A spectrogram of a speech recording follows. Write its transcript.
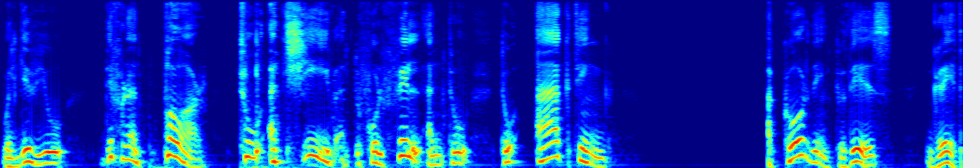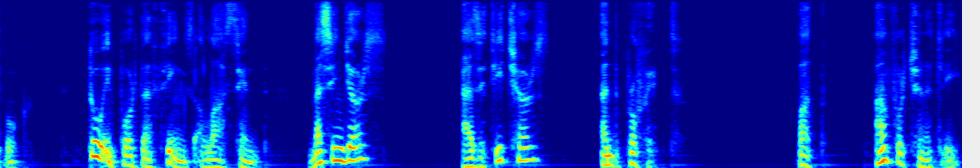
will give you different power to achieve and to fulfill and to, to acting according to this great book. Two important things Allah sent messengers as teachers and prophet. But unfortunately,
